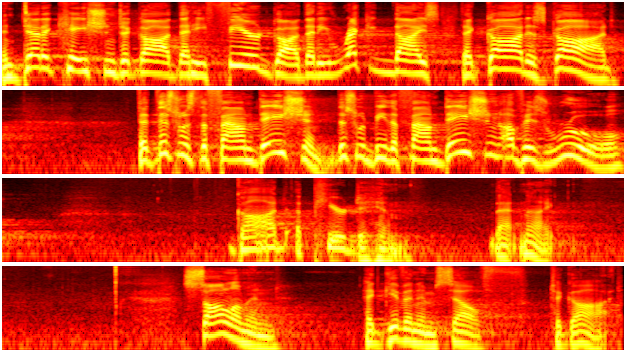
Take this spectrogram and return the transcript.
and dedication to God, that he feared God, that he recognized that God is God, that this was the foundation, this would be the foundation of his rule, God appeared to him that night. Solomon had given himself to God.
